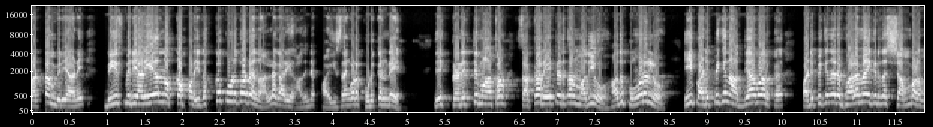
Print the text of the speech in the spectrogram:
mutton biryani beef biryani എന്നൊക്കെ പറ ഇതൊക്കെ കൊടുത്തോട്ടെ നല്ല കാര്യം. അതിന്റെ പൈസയും കൂടെ കൊടുക്കണ്ടേ? ഈ ക്രെഡിറ്റ് മാത്രം സർക്കാർ ഏറ്റെടുത്താൽ മതിയോ? അത് പോരല്ലോ. ഈ പഠിപ്പിക്കുന്ന അധ്യാപകർക്ക് പഠിപ്പിക്കുന്നതിന്റെ ഫലമായി കിട്ടുന്ന ശമ്പളം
